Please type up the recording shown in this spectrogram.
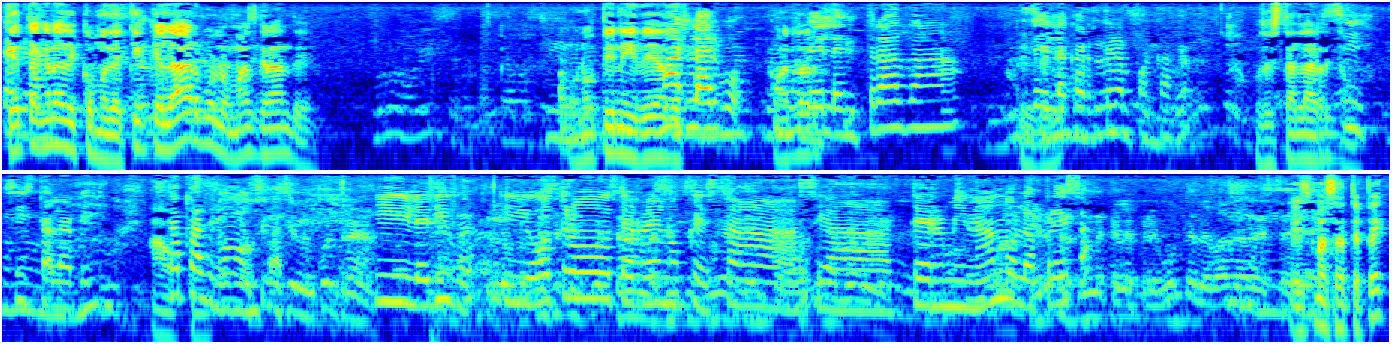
¿Qué tan grande? ¿Como de aquí que el árbol o más grande? ¿O no tiene idea? Más de- largo, Más como largo. de la entrada de la carretera para acá. O sea, está largo. Sí, sí, está larguito. Ah, Está ok. padre, bien padre. Y le digo, y otro terreno que está hacia terminando la presa, ¿Es Mazatepec?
